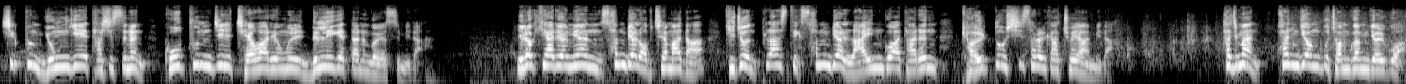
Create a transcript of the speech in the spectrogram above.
식품 용기에 다시 쓰는 고품질 재활용을 늘리겠다는 거였습니다. 이렇게 하려면 선별 업체마다 기존 플라스틱 선별 라인과 다른 별도 시설을 갖춰야 합니다. 하지만 환경부 점검 결과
